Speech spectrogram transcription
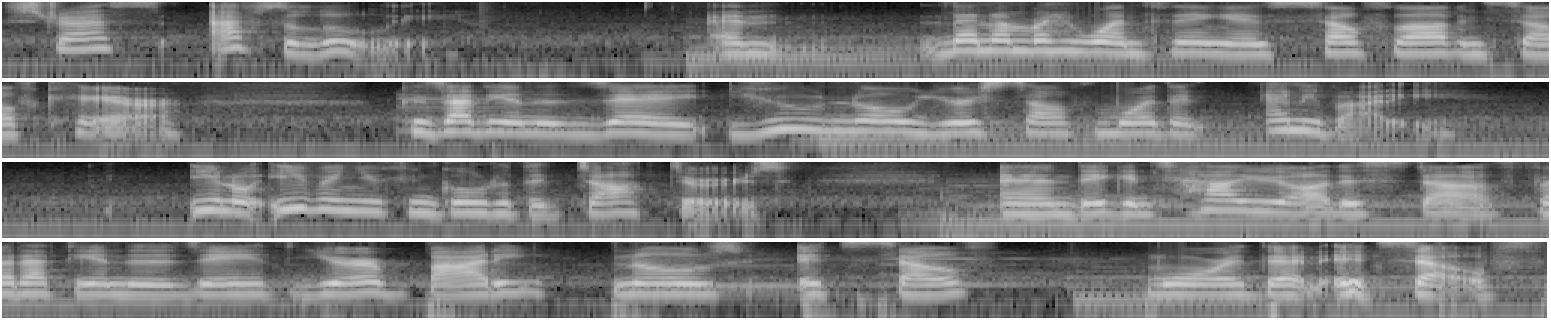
stress? Absolutely. And the number one thing is self love and self care. Because at the end of the day, you know yourself more than anybody. You know, even you can go to the doctors and they can tell you all this stuff, but at the end of the day, your body knows itself more than itself.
